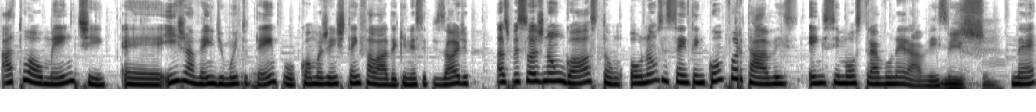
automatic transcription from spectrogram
atualmente, é, e já vem de muito tempo, como a gente tem falado aqui nesse episódio, as pessoas não gostam ou não se sentem confortáveis em se mostrar vulneráveis, Isso. né?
